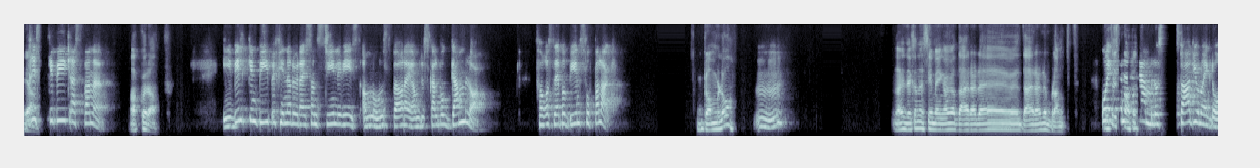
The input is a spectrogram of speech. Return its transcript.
Ja, Briskeby gressbane. akkurat. I hvilken by befinner du deg sannsynligvis om noen spør deg om du skal på Gamlå for å se på byens fotballag? Gamlå? Mm. Nei, det kan jeg si med en gang at der er det, der er det blankt. Og jeg skal ned på starter- og stadion jeg da,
